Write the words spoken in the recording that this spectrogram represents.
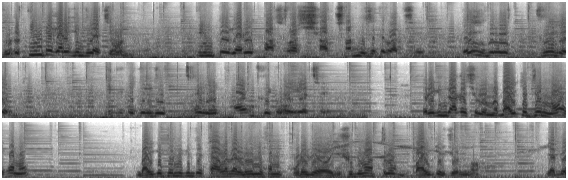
দুটো তিনটে গাড়ি কিন্তু যাচ্ছে বন্ধু। তিনটে গাড়ি পাশাপাশি স্বাচ্ছন্দ্যে যেতে পারছে। এই হলো এদিকে কিন্তু হয়ে গেছে। এটা কিন্তু আগে ছিল না বাইকের জন্য এখানে। বাইকের জন্য কিন্তু একটা আলাদা এখানে করে দেওয়া হয়েছে, শুধুমাত্র বাইকের জন্য, যাতে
